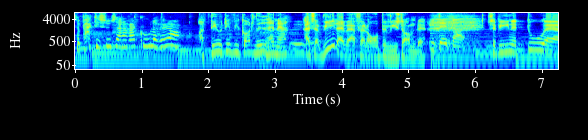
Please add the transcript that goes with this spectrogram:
som faktisk synes, han er ret cool at høre om. Og det er jo det, vi godt ved, han er. Altså, vi er da i hvert fald overbevist om det. I den grad. Sabine, du er,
